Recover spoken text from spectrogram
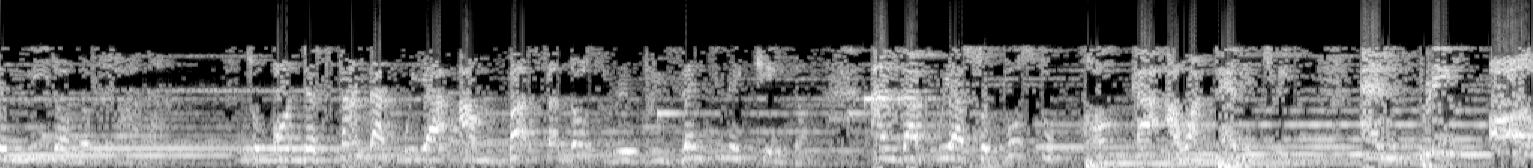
the need of the Father, to understand that we are ambassadors representing a kingdom and that we are supposed to conquer our territory and bring all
